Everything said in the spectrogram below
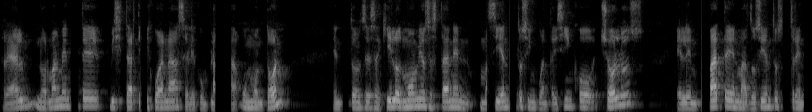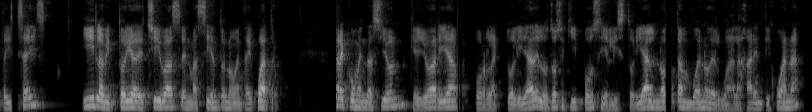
Real, normalmente visitar Tijuana se le complica un montón. Entonces aquí los momios están en más 155 cholos, el empate en más 236 y la victoria de Chivas en más 194 recomendación que yo haría por la actualidad de los dos equipos y el historial no tan bueno del Guadalajara en Tijuana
